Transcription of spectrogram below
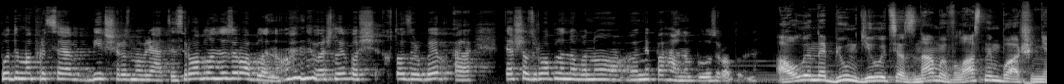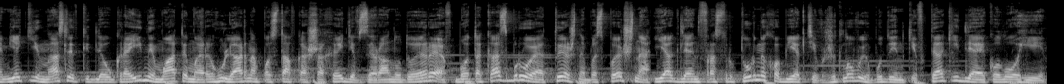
Будемо про це більше розмовляти. Зроблено, зроблено. Неважливо, хто зробив, а те, що зроблено, воно непогано було зроблено. А Олена Бюн ділиться з нами власним баченням, які наслідки для України матиме регулярна поставка шахедів з Ірану до РФ, бо така зброя теж небезпечна як для інфраструктурних об'єктів житлових будинків, так і для екології.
